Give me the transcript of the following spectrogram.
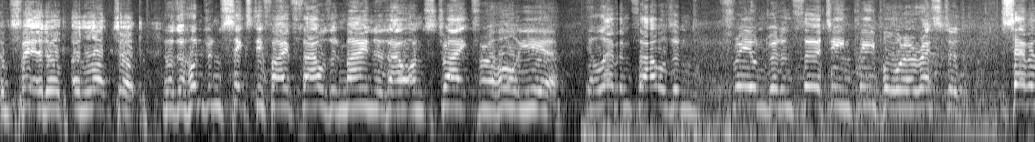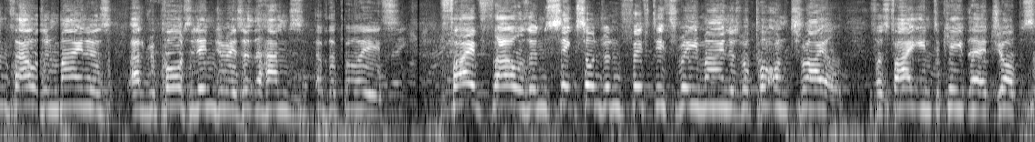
and fitted up and locked up. There was 165,000 miners out on strike for a whole year. 11,313 people were arrested. 7,000 miners had reported injuries at the hands of the police. 5,653 miners were put on trial for fighting to keep their jobs.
